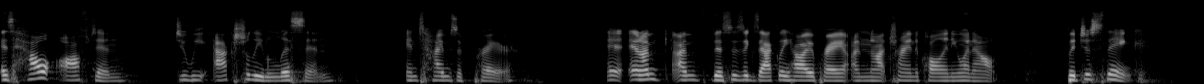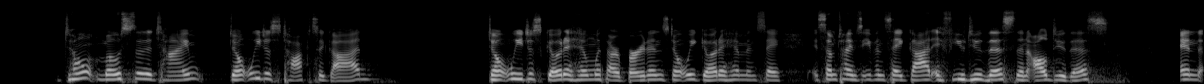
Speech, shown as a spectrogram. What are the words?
is how often do we actually listen in times of prayer? And, and I'm, I'm, this is exactly how I pray. I'm not trying to call anyone out. But just think don't most of the time don't we just talk to God? Don't we just go to Him with our burdens? Don't we go to Him and say, sometimes even say, God, if you do this, then I'll do this? And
